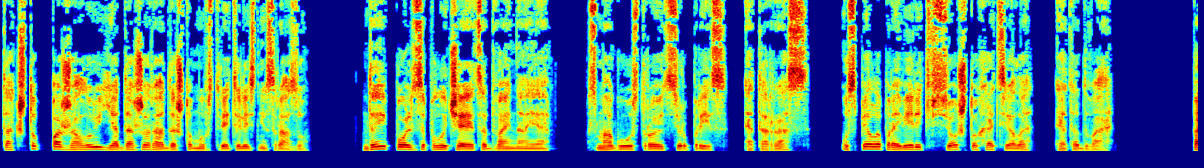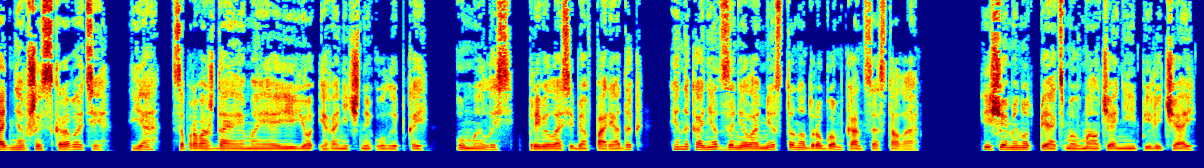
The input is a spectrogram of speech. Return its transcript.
Так что, пожалуй, я даже рада, что мы встретились не сразу. Да и польза получается двойная. Смогу устроить сюрприз. Это раз. Успела проверить все, что хотела, это два. Поднявшись с кровати, я, сопровождаемая ее ироничной улыбкой, умылась, привела себя в порядок и, наконец, заняла место на другом конце стола. Еще минут пять мы в молчании пили чай,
